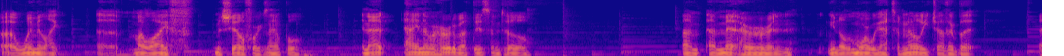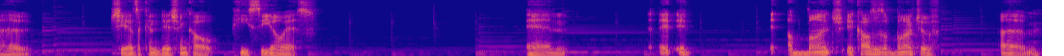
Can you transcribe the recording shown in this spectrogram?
uh, women like uh, my wife Michelle, for example, and I I never heard about this until I, I met her, and you know, the more we got to know each other, but uh, she has a condition called PCOS, and it, it, it a bunch it causes a bunch of um,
